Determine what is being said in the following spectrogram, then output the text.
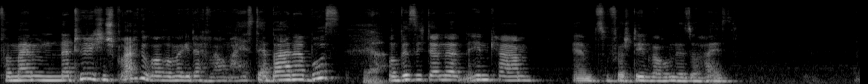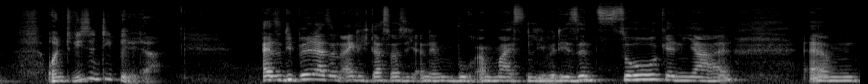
von meinem natürlichen Sprachgebrauch immer gedacht, warum heißt der Bahner Bus? Ja. Und bis ich dann dahin kam, ähm, zu verstehen, warum der so heißt. Und wie sind die Bilder? Also die Bilder sind eigentlich das, was ich an dem Buch am meisten liebe. Die sind so genial. Ähm,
